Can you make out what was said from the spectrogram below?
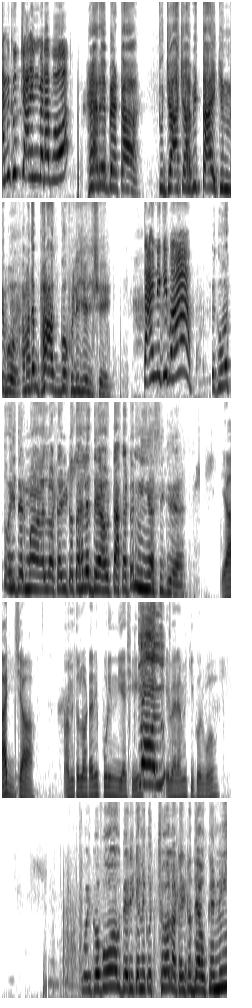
আমি খুব চালিন বেড়াবো হ্যাঁ রে বেটা তুই যা চাহবি তাই কিন দিব। আমাদের ভাগ্য খুলে জ্বলছে। তাই নাকি বাপ গো তহিদের মা লটারিটা তাহলে দেও টাকাটা নিয়ে আসি গে। আজ যা আমি তো লটারি পড়িন দিয়েছি এবার আমি কি করব? কই গো বউ দেরি কেন করছ? লটারিটা দেও কেনি।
